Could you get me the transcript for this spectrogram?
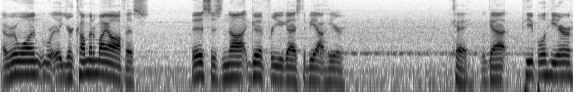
everyone, you're coming to my office. This is not good for you guys to be out here. Okay, we got people here.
